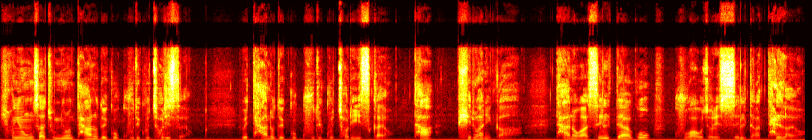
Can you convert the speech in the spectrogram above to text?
형용사 종류는 단어도 있고 구도 있고 절이 있어요. 왜 단어도 있고 구도 있고 절이 있을까요? 다 필요하니까 단어가 쓰일 때하고 구하고 절이 쓰일 때가 달라요.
